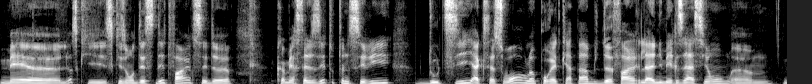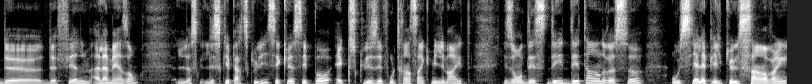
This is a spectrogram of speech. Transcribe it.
mais là, ce qu'ils ont décidé de faire, c'est de commercialiser toute une série d'outils, accessoires là, pour être capable de faire la numérisation de, de films à la maison. Là, ce qui est particulier, c'est que c'est pas exclusif au 35 mm. Ils ont décidé d'étendre ça aussi à la pellicule 120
